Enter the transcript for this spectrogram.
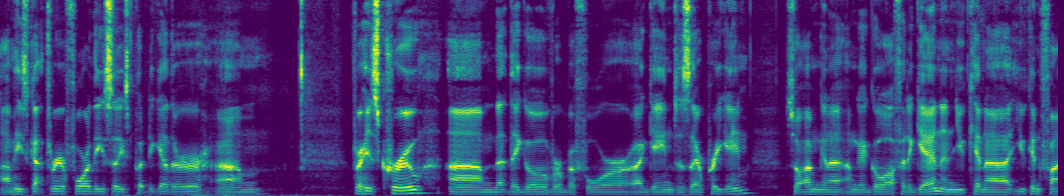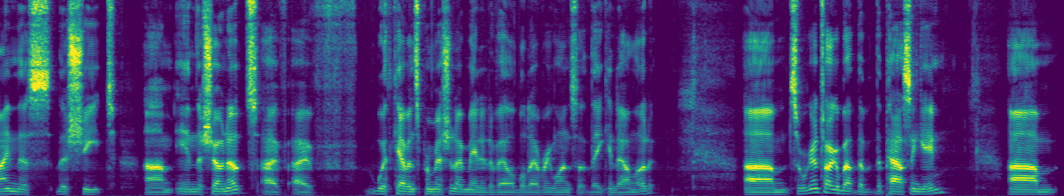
Um, he's got three or four of these that he's put together um, for his crew um, that they go over before uh, games as their pregame. So I'm gonna I'm gonna go off it again, and you can uh, you can find this this sheet um, in the show notes. I've I've with Kevin's permission, I've made it available to everyone so they can download it. Um, so we're going to talk about the the passing game. Um,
